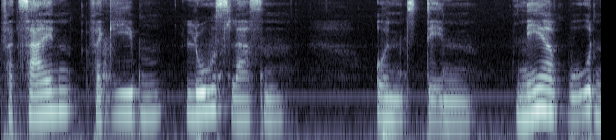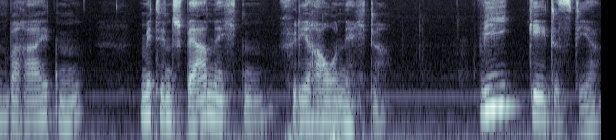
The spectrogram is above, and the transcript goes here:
Verzeihen, vergeben, loslassen und den Nährboden bereiten mit den Sperrnächten für die Rauhnächte. Wie geht es dir?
